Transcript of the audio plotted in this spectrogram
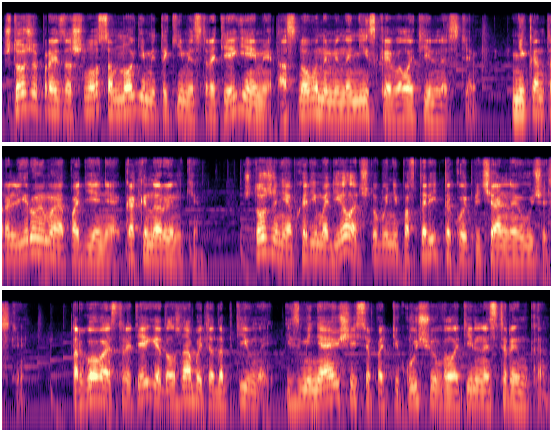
Что же произошло со многими такими стратегиями, основанными на низкой волатильности? Неконтролируемое падение, как и на рынке. Что же необходимо делать, чтобы не повторить такой печальной участи? Торговая стратегия должна быть адаптивной, изменяющейся под текущую волатильность рынка.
